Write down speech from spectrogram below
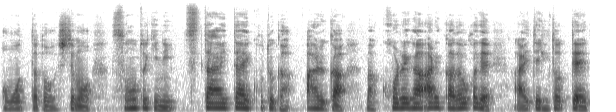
思ったとしてもその時に伝えたいことがあるか、まあ、これがあるかどうかで相手にとって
